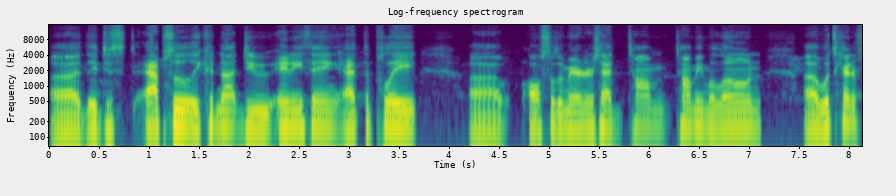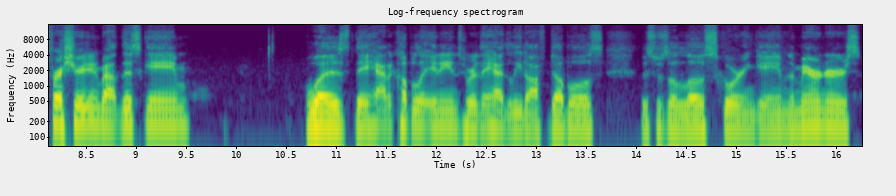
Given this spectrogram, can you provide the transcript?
Uh, they just absolutely could not do anything at the plate. Uh, also, the Mariners had Tom Tommy Milone. Uh, what's kind of frustrating about this game was they had a couple of innings where they had leadoff doubles. This was a low scoring game. The Mariners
